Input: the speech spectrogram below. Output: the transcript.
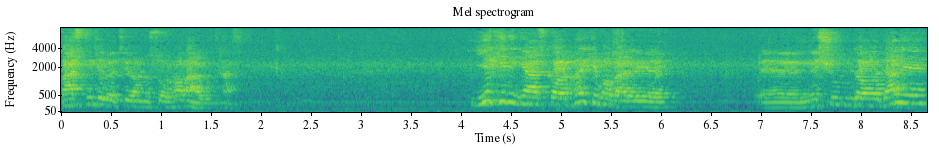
فصلی که به تیرانوسورها مربوط هست. یکی دیگه از کارهایی که ما برای نشون دادن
